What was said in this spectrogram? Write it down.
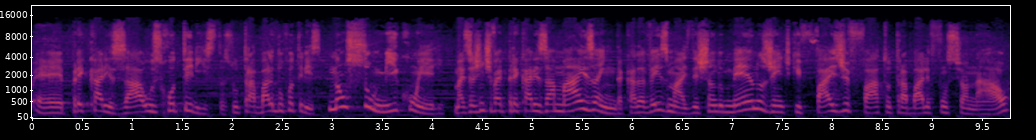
é, precarizar os roteiristas, o trabalho do roteirista. Não sumir com ele, mas a gente vai precarizar mais ainda, cada vez mais, deixando menos gente que faz de fato o trabalho funcional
